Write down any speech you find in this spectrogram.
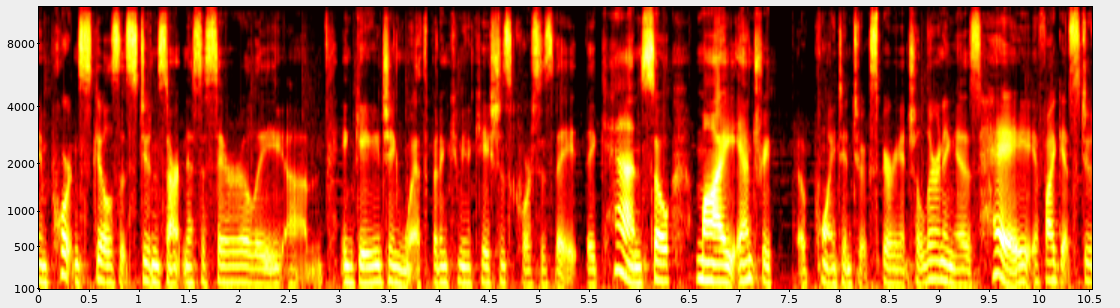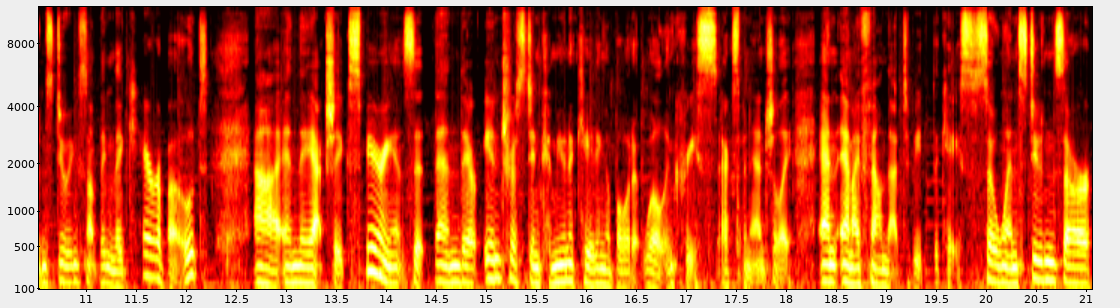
important skills that students aren't necessarily um, engaging with, but in communications courses they, they can. So my entry point into experiential learning is, hey, if I get students doing something they care about uh, and they actually experience it, then their interest in communicating about it will increase exponentially. And, and I found that to be the case. So when students are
